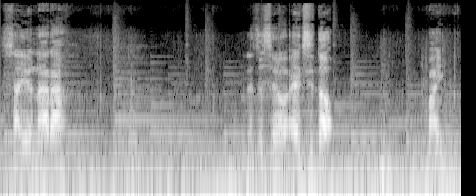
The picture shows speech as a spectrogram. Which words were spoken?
Sayonara. Les deseo éxito. Bye.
